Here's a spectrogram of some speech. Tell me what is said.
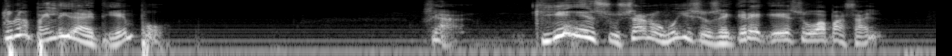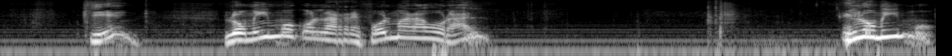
Es una pérdida de tiempo. O sea, ¿quién en su sano juicio se cree que eso va a pasar? ¿Quién? Lo mismo con la reforma laboral. Es lo mismo.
